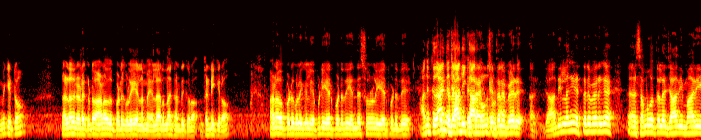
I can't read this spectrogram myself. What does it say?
அமைக்கட்டும். நல்லது நடக்கட்டும். ஆணவ படுகொலையை நம்ம எல்லோரும் தான் கண்டுக்கிறோம் கண்டிக்கிறோம். ஆணவ படுகொலைகள் எப்படி ஏற்படுது எந்த சூழ்நிலை ஏற்படுது அதுக்கு தான் இந்த ஜாதி காரணம்னு எத்தனை பேர் ஜாதி இல்லைங்க எத்தனை பேருங்க சமூகத்தில் ஜாதி மாறி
